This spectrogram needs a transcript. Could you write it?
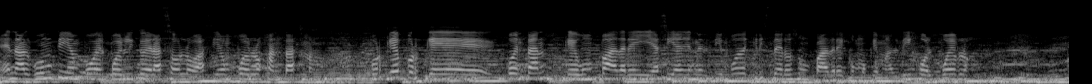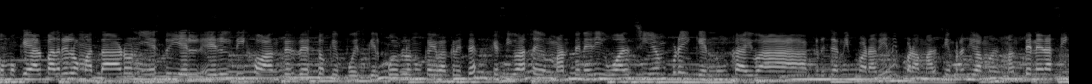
en algún tiempo el pueblito era solo, hacía un pueblo fantasma. ¿Por qué? Porque cuentan que un padre, y hacía en el tiempo de Cristeros, un padre como que maldijo el pueblo. Como que al padre lo mataron y esto, y él, dijo antes de esto que pues que el pueblo nunca iba a crecer, que se iba a mantener igual siempre y que nunca iba a crecer ni para bien ni para mal, siempre se iba a mantener así.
